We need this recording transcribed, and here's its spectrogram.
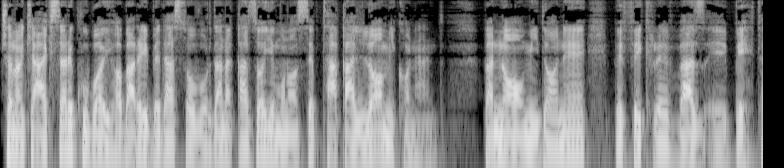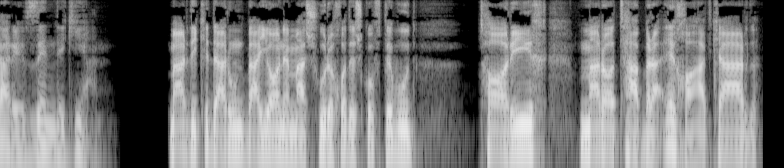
چنانکه اکثر کوبایی ها برای به دست آوردن غذای مناسب تقلا می کنند و ناامیدانه به فکر وضع بهتر زندگی هن. مردی که در اون بیان مشهور خودش گفته بود تاریخ مرا تبرعه خواهد کرد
